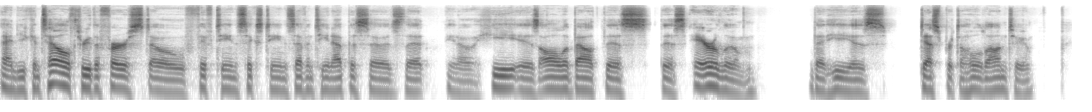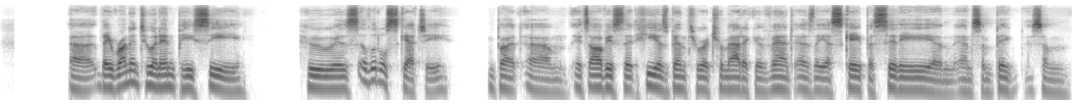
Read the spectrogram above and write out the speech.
And you can tell through the first, oh, 15, 16, 17 episodes that, you know, he is all about this this heirloom that he is desperate to hold on to. uh, they run into an NPC who is a little sketchy, but um, it's obvious that he has been through a traumatic event as they escape a city and and some big some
